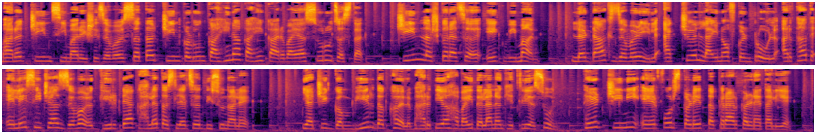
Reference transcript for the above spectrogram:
भारत चीन सीमारेषेजवळ सतत चीनकडून काही ना काही कारवाया सुरूच असतात. चीन लष्कराचं एक विमान लडाख जवळील ॲक्च्युअल लाईन ऑफ कंट्रोल अर्थात एल ए सीच्या जवळ घिरट्या घालत असल्याचं दिसून आलंय. याची गंभीर दखल भारतीय हवाई दलानं घेतली असून थेट चीनी एअरफोर्सकडे तक्रार करण्यात आली आहे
